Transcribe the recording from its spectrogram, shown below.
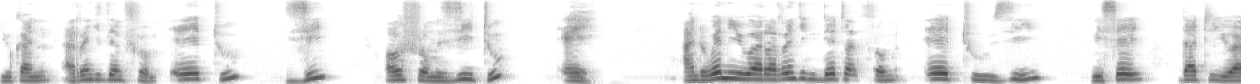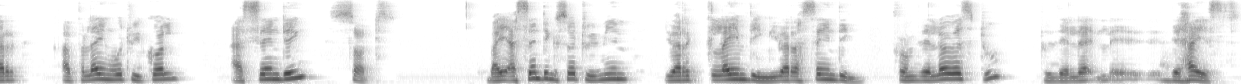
you can arrange them from A to Z or from Z to A. And when you are arranging data from A to Z, we say that you are applying what we call ascending sort. By ascending sort, we mean you are climbing, you are ascending from the lowest to, to the, the highest.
